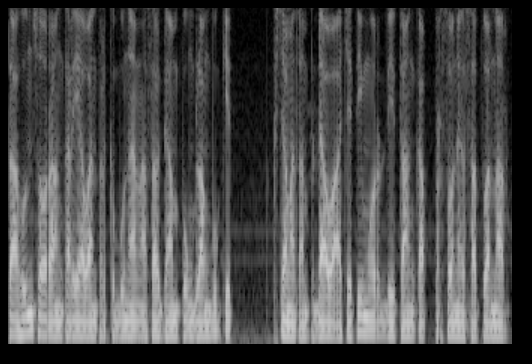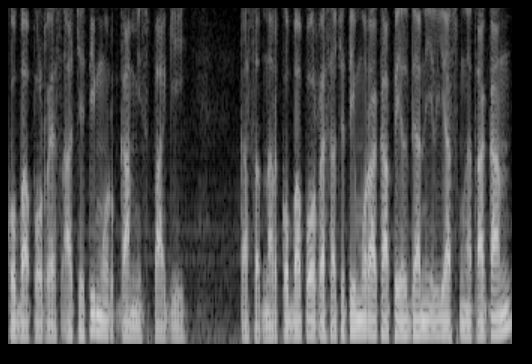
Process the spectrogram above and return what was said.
tahun, seorang karyawan perkebunan asal Gampung Blang Bukit, Kecamatan Pedawa Aceh Timur ditangkap personel Satuan Narkoba Polres Aceh Timur Kamis pagi. Kasat Narkoba Polres Aceh Timur AKP Ildani Ilyas mengatakan,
